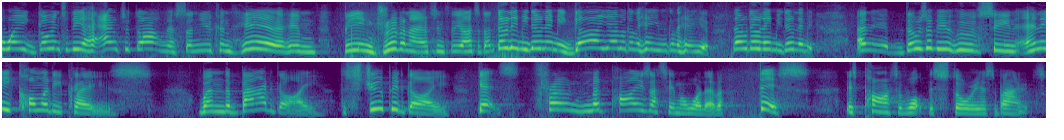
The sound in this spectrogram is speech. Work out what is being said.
away, go into the outer darkness. And you can hear him being driven out into the outer darkness. Don't let me, don't let me. Go, yeah, we're going to hear you, we're going to hear you. No, don't let me, don't let me. And it, those of you who have seen any comedy plays, when the bad guy, the stupid guy, gets thrown mud pies at him or whatever, this is part of what this story is about.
